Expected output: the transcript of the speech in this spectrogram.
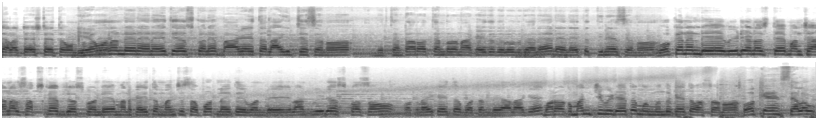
చాలా టేస్ట్ అయితే ఉంటుంది. ఏమోనండి నేనైతే వేసుకొని బాగా అయితే లాగిచ్చేసాను. మీరు తింటారో తినరో నాకైతే తెలియదు కానీ నేనైతే తినేసాను. ఓకేనండి వీడియో నచ్చితే మన ఛానల్ సబ్స్క్రైబ్ చేసుకోండి. మనకైతే మంచి సపోర్ట్ అయితే ఇవ్వండి. ఇలాంటి వీడియోస్ కోసం ఒక లైక్ అయితే కొట్టండి. అలాగే మరొక మంచి వీడియో అయితే ముందుకైతే వస్తాను. ఓకే సెలవు.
